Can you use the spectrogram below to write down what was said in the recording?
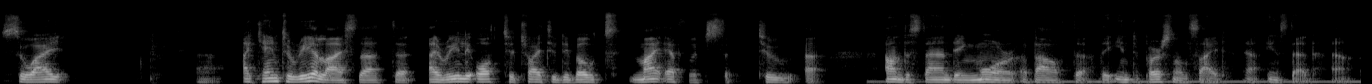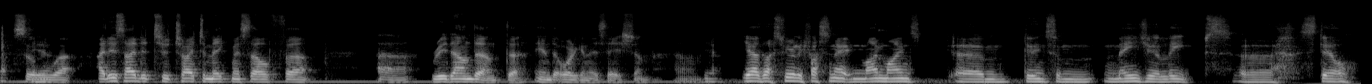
so I uh, I came to realize that uh, I really ought to try to devote my efforts to uh, understanding more about the interpersonal side uh, instead. Uh, so yeah. Uh, I decided to try to make myself redundant in the organization. Um, yeah, yeah, that's really fascinating. My mind's um, doing some major leaps still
